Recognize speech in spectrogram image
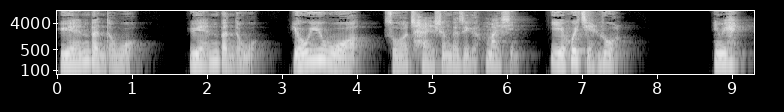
原本的我，原本的我，由于我所产生的这个慢心也会减弱，因为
